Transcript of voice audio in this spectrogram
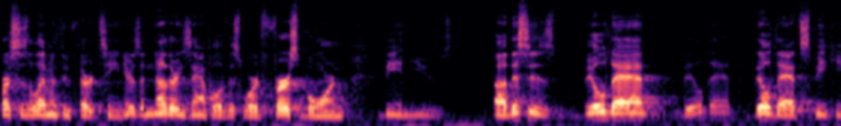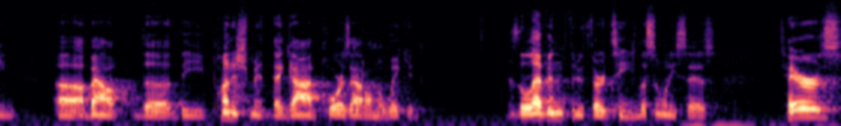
verses 11 through 13. Here's another example of this word firstborn being used. Uh, this is Bildad, Bildad, Bildad speaking uh, about the, the punishment that God pours out on the wicked. This is 11 through 13. Listen what he says. Terrors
